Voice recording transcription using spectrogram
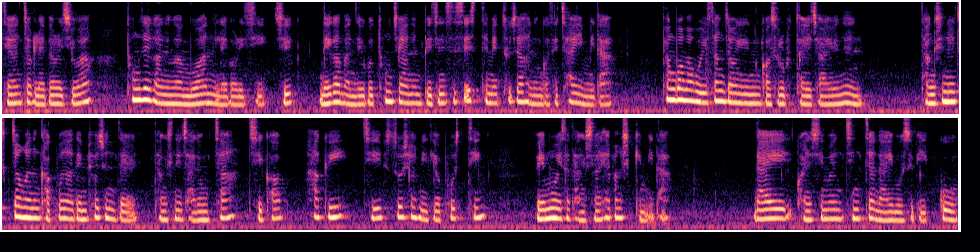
제한적 레버리지와 통제 가능한 무한 레버리지, 즉 내가 만들고 통제하는 비즈니스 시스템에 투자하는 것의 차이입니다. 평범하고 일상적인 것으로부터의 자유는 당신을 측정하는 각본화된 표준들, 당신의 자동차, 직업, 학위, 집, 소셜미디어 포스팅, 외모에서 당신을 해방시킵니다. 나의 관심은 진짜 나의 모습이 있고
